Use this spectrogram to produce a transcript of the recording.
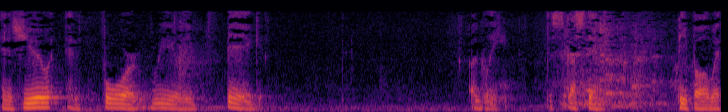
and it's you and four really big, ugly, disgusting people with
